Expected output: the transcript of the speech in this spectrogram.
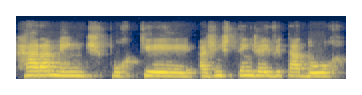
raramente, porque a gente tende a evitar dor,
